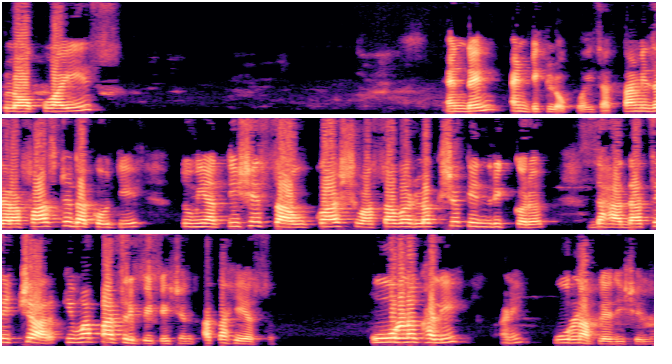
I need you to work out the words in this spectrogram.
Clockwise and then anti clockwise आता मी जरा फास्ट दाखवते तुम्ही अतिशय सावकाश श्वासावर लक्ष केंद्रित करत दहा दहाचे चार किंवा पाच रिपिटेशन आता हे असं. पूर्ण खाली आणि पूर्ण आपल्या दिशेला.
